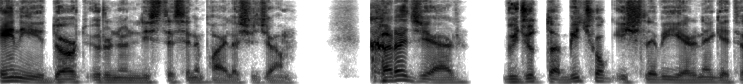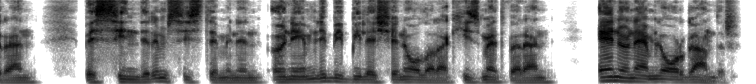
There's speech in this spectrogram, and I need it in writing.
en iyi 4 ürünün listesini paylaşacağım. Karaciğer, vücutta birçok işlevi yerine getiren ve sindirim sisteminin önemli bir bileşeni olarak hizmet veren en önemli organdır.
